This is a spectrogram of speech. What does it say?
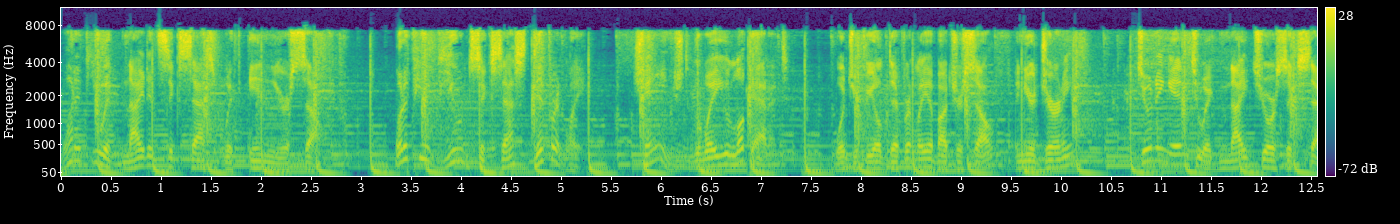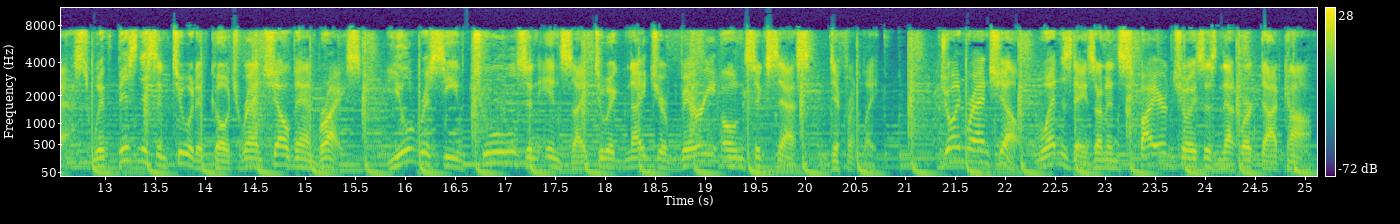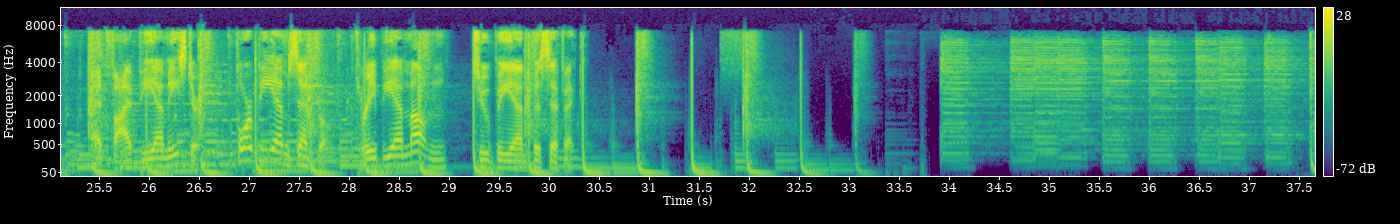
What if you ignited success within yourself? What if you viewed success differently? changed the way you look at it? Would you feel differently about yourself and your journey? Tuning in to Ignite Your Success with business intuitive coach Ranchelle Van Bryce, you'll receive tools and insight to ignite your very own success differently. Join Ranchelle Wednesdays on InspiredChoicesNetwork.com at 5 p.m. Eastern, 4 p.m. Central, 3 p.m. Mountain, 2 p.m. Pacific.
